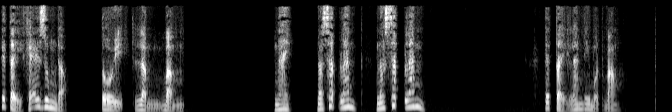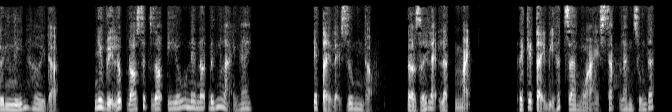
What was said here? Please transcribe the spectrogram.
Cái tẩy khẽ rung động, tôi lẩm bẩm. Này, nó sắp lăn, nó sắp lăn. Cái tẩy lăn đi một vòng, tôi nín hơi đợi. Nhưng vì lúc đó sức gió yếu nên nó đứng lại ngay. Cái tẩy lại rung động, tờ giấy lại lật mạnh. Thấy cái tẩy bị hất ra ngoài sắp lăn xuống đất,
